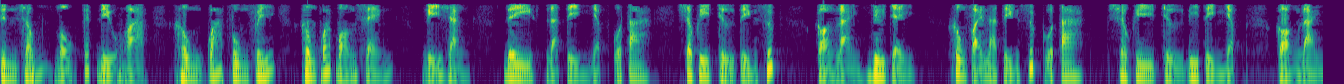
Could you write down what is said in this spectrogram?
sinh sống một cách điều hòa, không quá phung phí, không quá bỏn sẻn, nghĩ rằng đây là tiền nhập của ta, sau khi trừ tiền xuất, còn lại như vậy, không phải là tiền xuất của ta, sau khi trừ đi tiền nhập, còn lại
